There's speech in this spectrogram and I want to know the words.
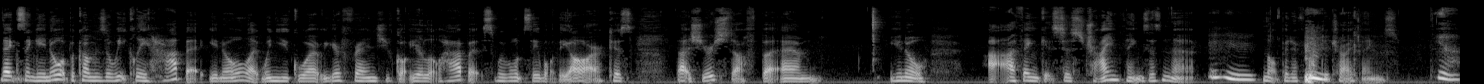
next thing you know it becomes a weekly habit you know? Like when you go out with your friends you've got your little habits. We won't say what they are because that's your stuff. But um you know I, I think it's just trying things isn't it? Mm-hmm. not being afraid to try things yeah.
